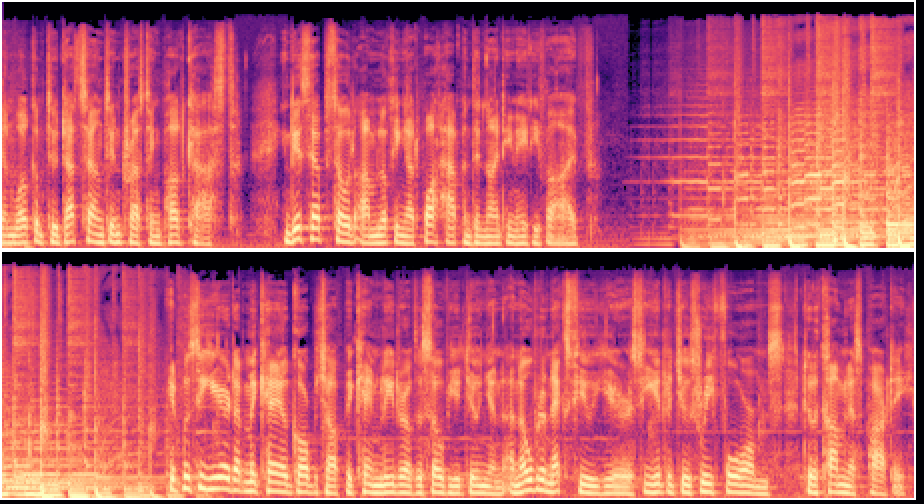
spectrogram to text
and welcome to That Sounds Interesting podcast. In this episode, I'm looking at what happened in 1985. It was the year that Mikhail Gorbachev became leader of the Soviet Union, and over the next few years, he introduced reforms to the Communist Party.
